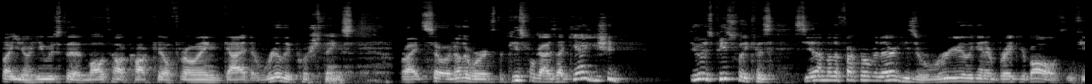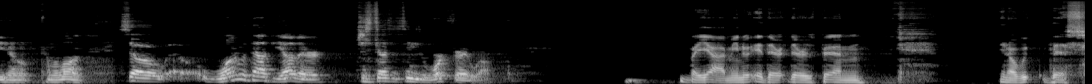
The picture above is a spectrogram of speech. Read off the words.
but you know he was the Molotov cocktail throwing guy that really pushed things, right? So in other words, the peaceful guy's like, yeah, you should do this peacefully because see that motherfucker over there? He's really gonna break your balls if you don't come along. So uh, one without the other just doesn't seem to work very well. but yeah, I mean, there there's been, you know, we, this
